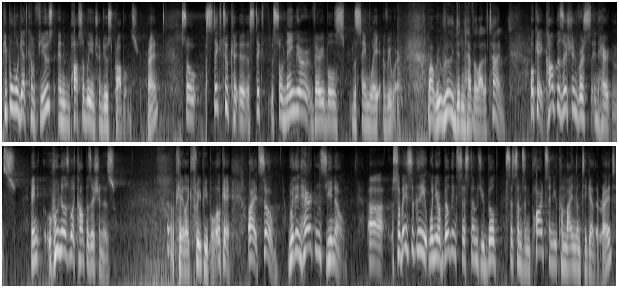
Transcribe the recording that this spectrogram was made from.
people will get confused and possibly introduce problems, right? So stick to uh, stick. So name your variables the same way everywhere. Wow, we really didn't have a lot of time. Okay, composition versus inheritance. And who knows what composition is? Okay, like three people. Okay, all right. So with inheritance, you know. Uh, so basically, when you're building systems, you build systems in parts and you combine them together, right?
